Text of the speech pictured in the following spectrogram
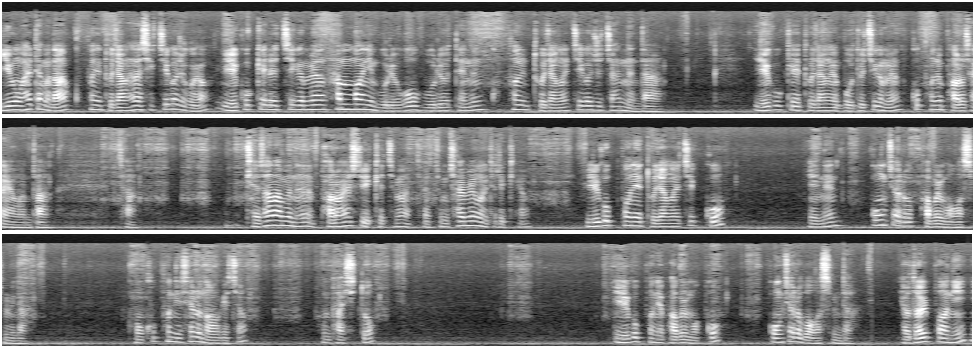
이용할 때마다 쿠폰의 도장 하나씩 찍어주고요. 7개를 찍으면 한 번이 무료고 무료 때는 쿠폰 도장을 찍어주지 않는다. 7개의 도장을 모두 찍으면 쿠폰을 바로 사용한다. 자, 계산하면은 바로 할 수 있겠지만 제가 좀 설명을 드릴게요. 7번의 도장을 찍고 얘는 공짜로 밥을 먹었습니다. 그럼 쿠폰이 새로 나오겠죠? 그럼 다시 또 7번의 밥을 먹고 공짜로 먹었습니다. 8번이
